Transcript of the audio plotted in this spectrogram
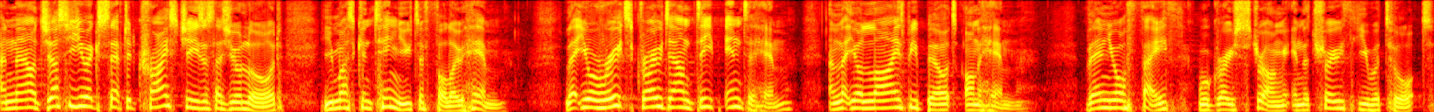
And now, just as you accepted Christ Jesus as your Lord, you must continue to follow him. Let your roots grow down deep into him, and let your lives be built on him. Then your faith will grow strong in the truth you were taught,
